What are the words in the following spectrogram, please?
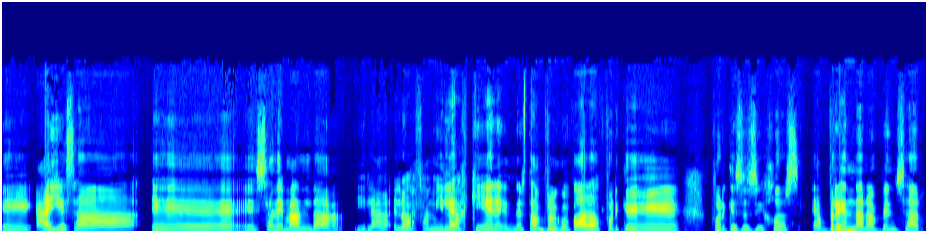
eh, hay esa, eh, esa demanda y las familias quieren, están preocupadas porque, porque sus hijos aprendan a pensar.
